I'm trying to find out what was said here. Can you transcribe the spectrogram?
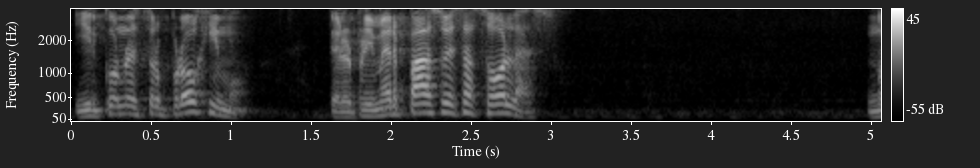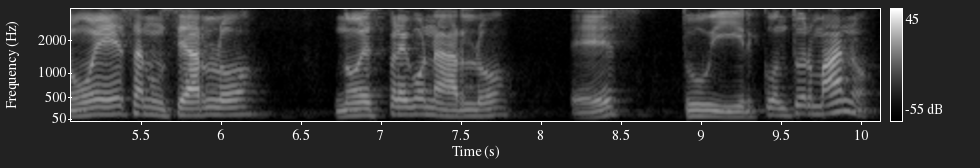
ir con nuestro prójimo. Pero el primer paso es a solas. No es anunciarlo no es pregonarlo, es tú ir con tu hermano.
